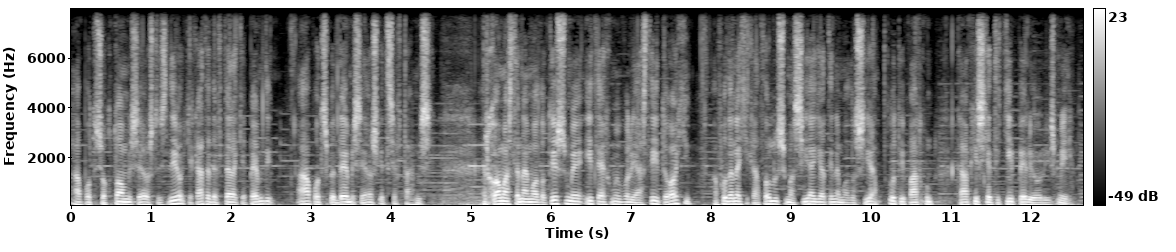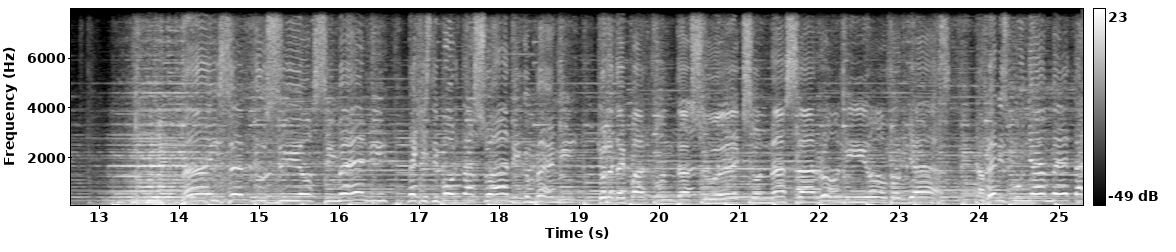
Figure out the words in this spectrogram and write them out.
από τις 8.30 έως τις 2 και κάθε Δευτέρα και Πέμπτη από τις 5.30 έως και τις 7.30. Ερχόμαστε να αιμοδοτήσουμε είτε έχουμε εμβολιαστεί είτε όχι, αφού δεν έχει καθόλου σημασία για την αιμοδοσία ούτε υπάρχουν κάποιοι σχετικοί περιορισμοί. Να είσαι πλούσιο σημαίνει να έχεις την πόρτα σου ανοιγμένη κι όλα τα υπάρχοντα σου έξω να σαρώνει ο βοριάς να μπαίνεις μπουνιά με τα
